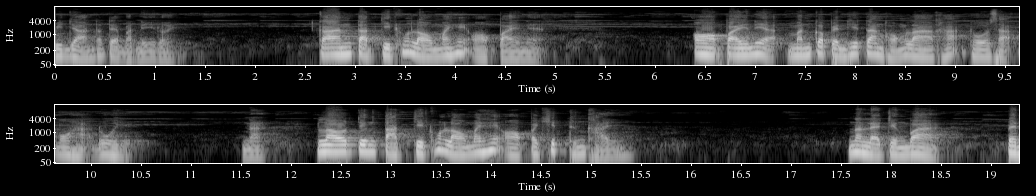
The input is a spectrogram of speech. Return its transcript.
วิญญาณตั้งแต่บัดนี้เลย การตัดจิตของเราไม่ให้ออกไปเนี่ยออกไปเนี่ยมันก็เป็นที่ตั้งของราคะโทสะโมหะด้วยนะเราจึงตัดจิตของเราไม่ให้ออกไปคิดถึงใครนั่นแหละจึงว่าเป็น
